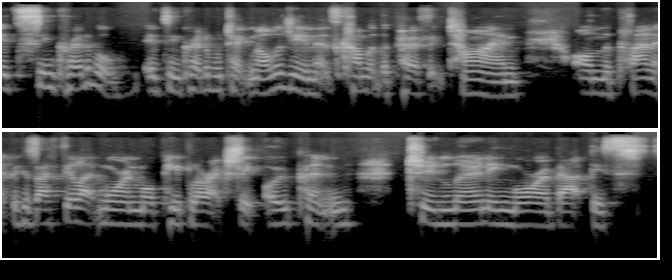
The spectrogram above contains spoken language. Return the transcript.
it's incredible. It's incredible technology, and it's come at the perfect time on the planet because I feel like more and more people are actually open to learning more about this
